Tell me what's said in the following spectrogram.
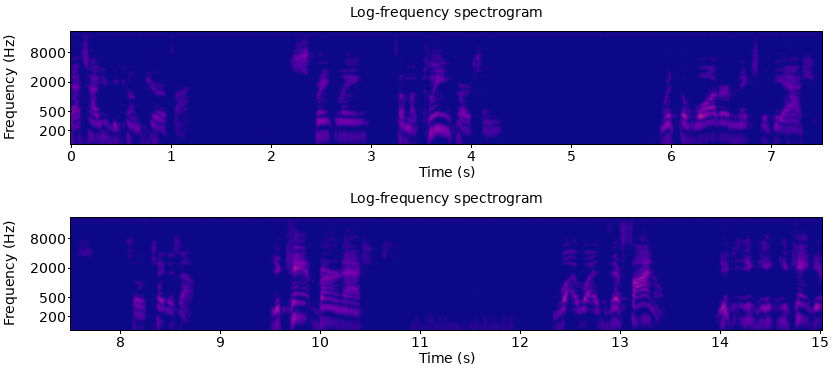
That's how you become purified. Sprinkling from a clean person with the water mixed with the ashes. So check this out. You can't burn ashes. Why, why, they're final. You, you, you can't get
